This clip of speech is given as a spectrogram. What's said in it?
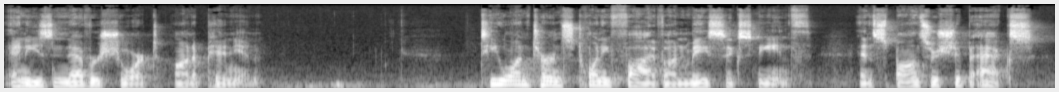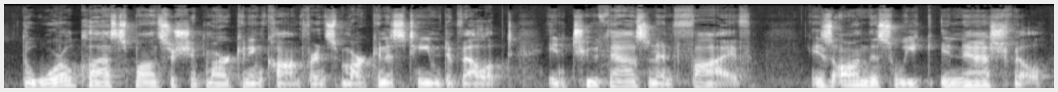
and he's never short on opinion. T1 turns 25 on May 16th, and Sponsorship X, the world class sponsorship marketing conference Mark and his team developed in 2005, is on this week in Nashville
